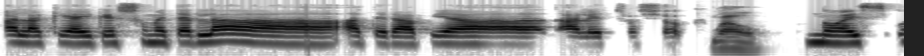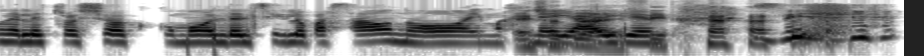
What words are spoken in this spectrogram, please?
a la que hay que someterla a, terapia a electroshock. Wow. No es un electroshock como el del siglo pasado, no imaginéis a alguien. sí,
